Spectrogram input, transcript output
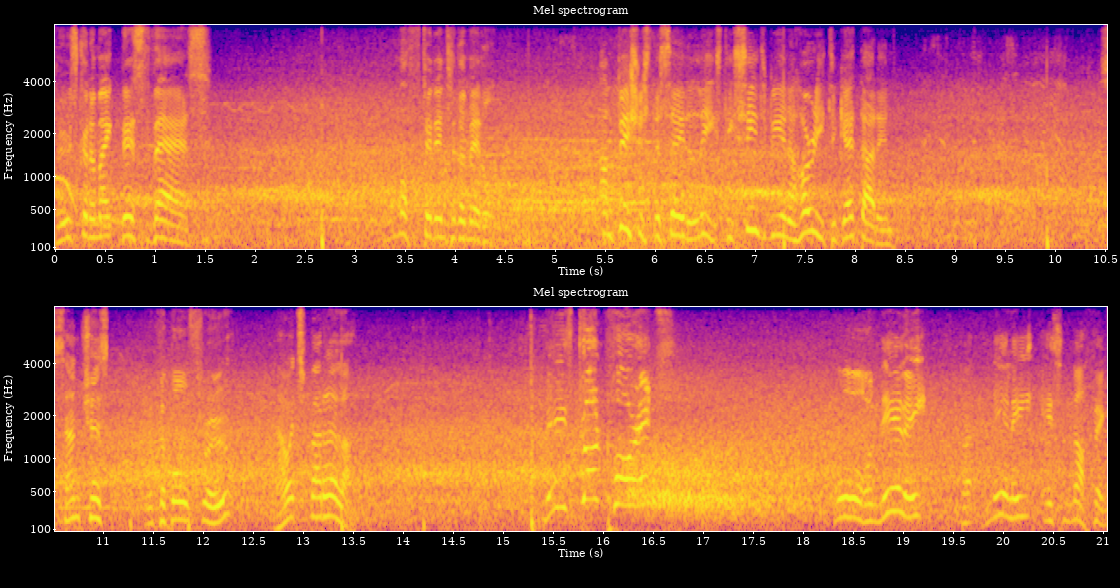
Who's going to make this theirs? Lofted into the middle. Ambitious to say the least. He seemed to be in a hurry to get that in. Sanchez with the ball through. Now it's Barella. He's gone for it! Oh, nearly, but nearly is nothing.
